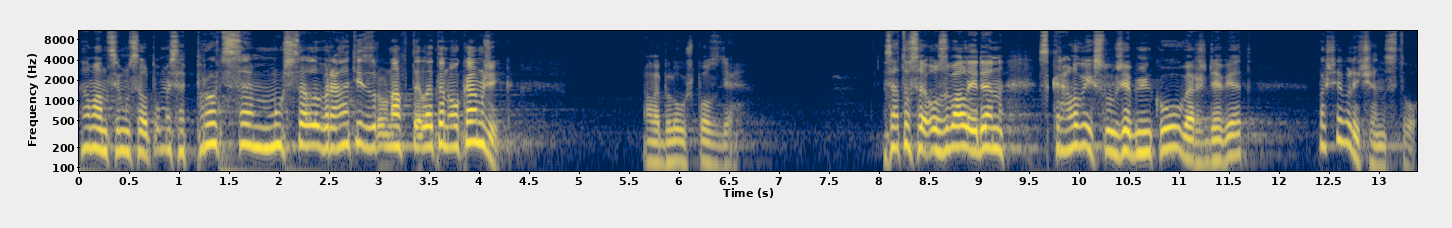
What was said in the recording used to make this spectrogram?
Haman si musel pomyslet, proč se musel vrátit zrovna v tenhle ten okamžik. Ale bylo už pozdě. Za to se ozval jeden z králových služebníků, verš 9, vaše veličenstvo.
